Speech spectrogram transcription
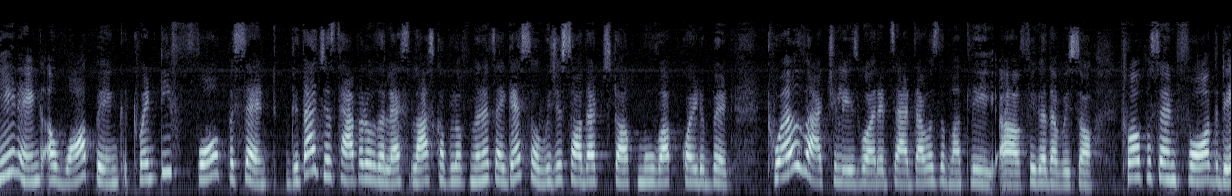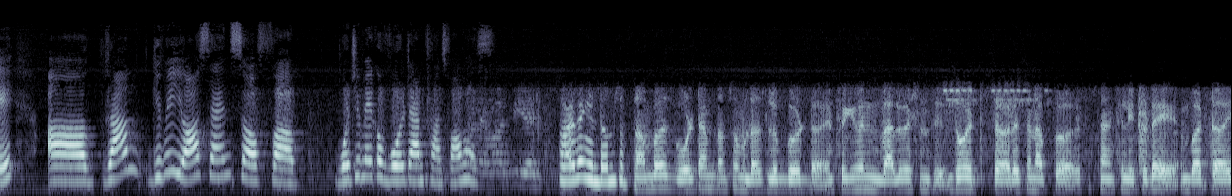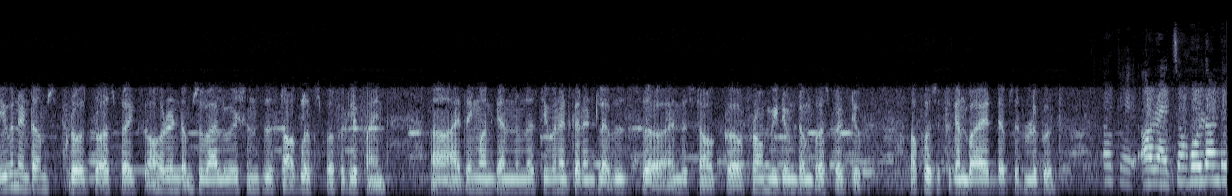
gaining a whopping 24%. Did that just happen over the last, last couple of minutes? I guess so. We just saw that stock move up quite a bit. 12 actually is what it's at. That was the monthly uh, figure that we saw. 12% for the day. Uh, Ram, give me your sense of uh, what do you make of Voltamp Transformers? I think in terms of numbers, Voltamp Transformer does look good. Uh, in fact, even valuations, though it's uh, risen up uh, substantially today, but uh, even in terms of growth prospects or in terms of valuations, the stock looks perfectly fine. Uh, I think one can invest even at current levels uh, in the stock from medium-term perspective. Of course, if you can buy at depths, it will be good. Okay, all right. So hold on to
